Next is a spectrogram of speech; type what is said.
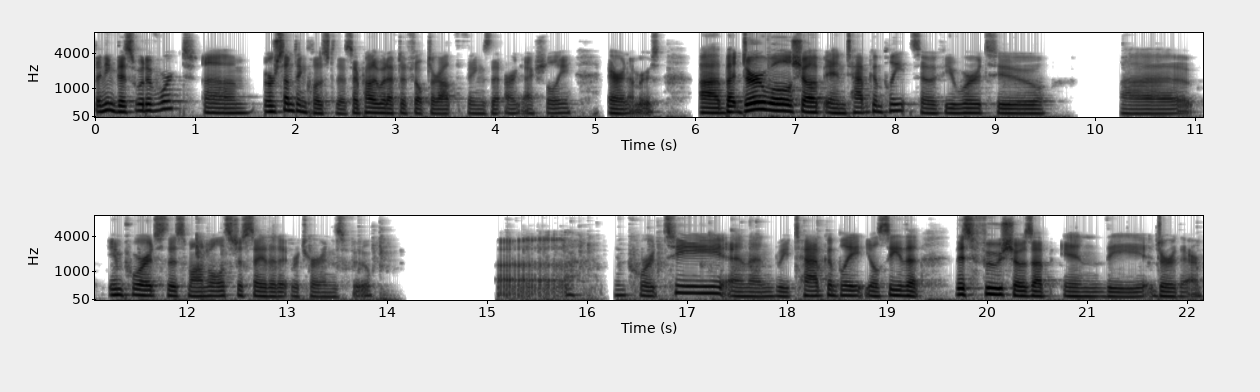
I think this would have worked um, or something close to this. I probably would have to filter out the things that aren't actually error numbers. Uh, but dir will show up in tab complete. So if you were to uh, import this module, let's just say that it returns foo. Uh, import t, and then we tab complete. You'll see that this foo shows up in the dir there.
